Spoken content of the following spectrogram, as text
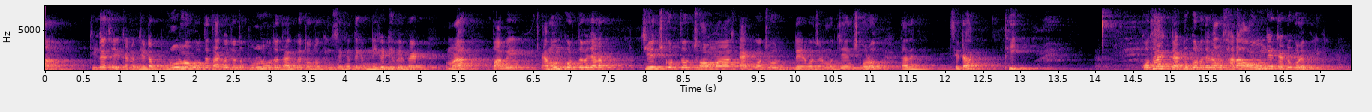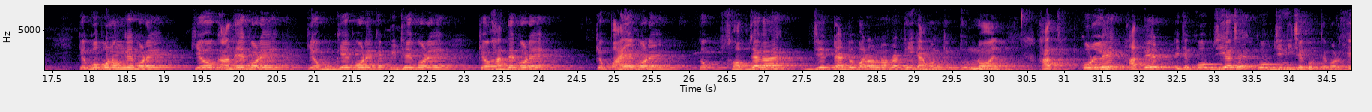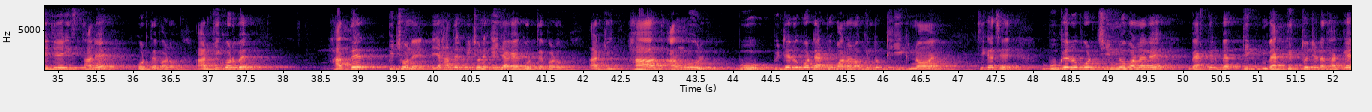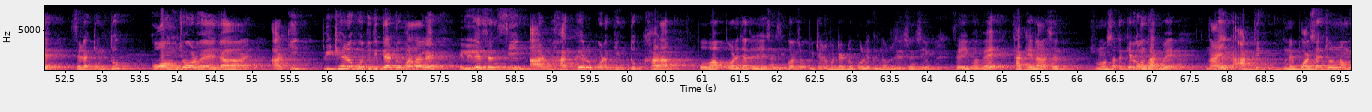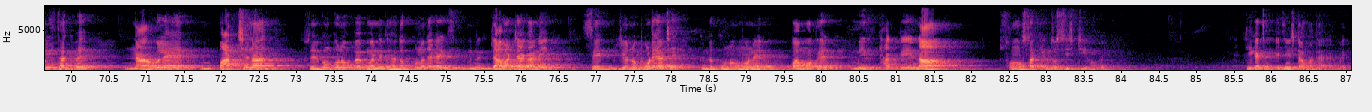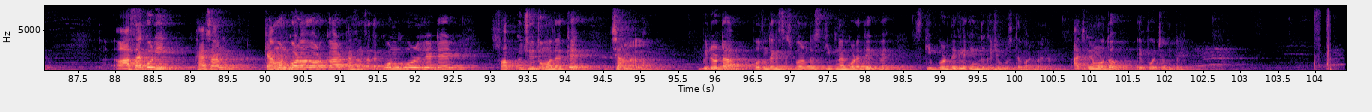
ঠিক আছে? কেন? যেটা পুরনো হতে থাকবে, যত পুরনো হতে থাকবে, তত কিন্তু সেখান থেকে নেগেটিভ এফেক্ট তোমরা পাবে। এমন করতে হবে যারা চেঞ্জ করতো, ছ মাস, এক বছর, দেড় বছরের মধ্যে চেঞ্জ করো, তাহলে সেটা ঠিক। কোথায় ট্যাটু করবে? দেখো আমরা সারা অঙ্গে ট্যাটু করে ফেলি। কেউ গোপন অঙ্গে করে, কেউ কাঁধে করে, কেউ বুকে করে, কেউ পিঠে করে, কেউ হাতে করে, কেউ পায়ে করে। তো সব জায়গায় যে ট্যাটু বানানোটা ঠিক এমন কিন্তু নয়। হাত করলে হাতের এই যে কবজি আছে, কবজি নিচে করতে পারো, এই যে এই স্থানে করতে পারো। আর কি করবে? হাতের পিছনে, এই হাতের পিছনে এই জায়গায় করতে পারো। আর কি? হাত, আঙ্গুল, বুক, পিঠের উপর ট্যাটু বানানো কিন্তু ঠিক নয়। ঠিক আছে? বুকের উপর চিহ্ন বানালে ব্যক্তির ব্যক্তি, ব্যক্তিত্ব যেটা থাকে, সেটা কিন্তু কমজোর হয়ে যায়। আর কি? পিঠের ওপর যদি ট্যাটু বানালে রিলেশনশিপ আর ভাগ্যের উপরে কিন্তু খারাপ প্রভাব পড়ে। যাতে রিলেশনশিপ আছে, পিঠের উপর ট্যাটু করলে কিন্তু রিলেশনশিপ সেইভাবে থাকে না। সে সমস্যাটা কীরকম থাকবে? নাই, আর্থিক মানে পয়সার জন্য মিল থাকবে, না হলে পারছে না, সেরকম কোনো মানে হয়তো কোনো জায়গায় মানে যাওয়ার জায়গা নেই সেই জন্য পড়ে আছে, কিন্তু কোনো মনের বা মতের মিল থাকবে না। সমস্যা কিন্তু সৃষ্টি হবে। ঠিক আছে? এই জিনিসটা মাথায় রাখবে। আশা করি ফ্যাশন কেমন করা দরকার ফ্যাশন সাথে কোন রিলেটেড সব কিছুই তোমাদেরকে জানালাম। ভিডিওটা প্রথম থেকে শেষ পর্যন্ত স্কিপ না করে দেখবে স্কিপ করে দেখলে কিন্তু কিছু বুঝতে পারবে না। আজকের মতো এ পর্যন্তই।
